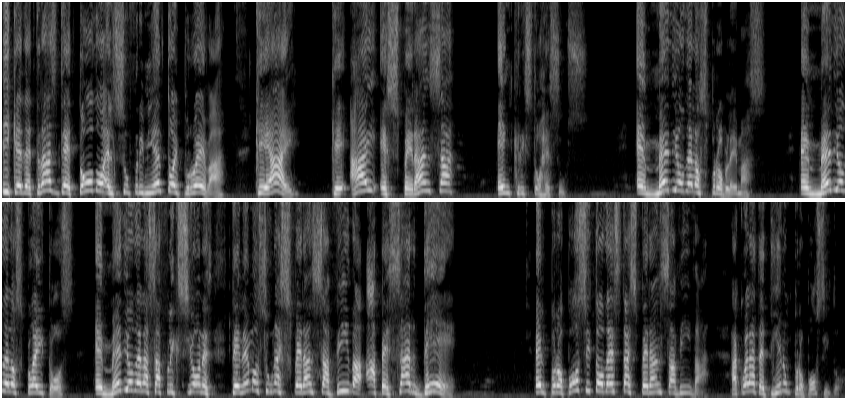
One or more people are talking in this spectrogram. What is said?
y que detrás de todo el sufrimiento y prueba que hay, que hay esperanza en Cristo Jesús. En medio de los problemas, en medio de los pleitos, en medio de las aflicciones, tenemos una esperanza viva a pesar de el propósito de esta esperanza viva. Acuérdate, tiene un propósito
